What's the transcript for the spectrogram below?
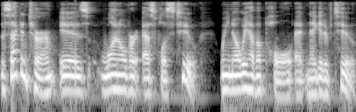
The second term is 1 over s plus 2. We know we have a pole at negative 2.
